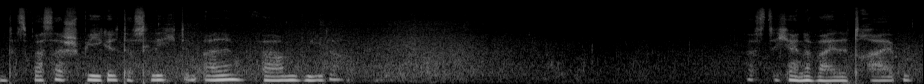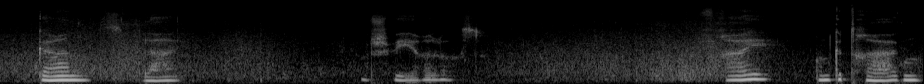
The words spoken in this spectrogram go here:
und das Wasser spiegelt das Licht in allen Farben wider. Lass dich eine Weile treiben, ganz leicht und schwerelos, frei und getragen.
